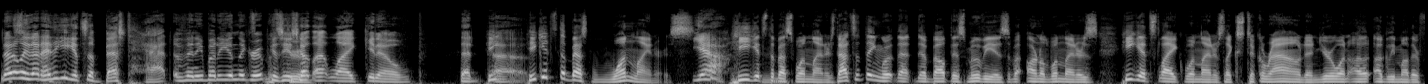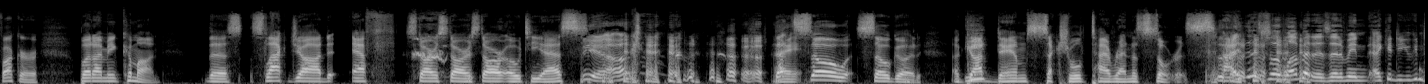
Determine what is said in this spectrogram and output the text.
not only that, I think he gets the best hat of anybody in the group because he's true. got that like you know that he uh, he gets the best one liners. yeah He gets the best one-liners. That's the thing with that about this movie is about Arnold one-liners. He gets like one-liners like "stick around" and "you're one u- ugly motherfucker." But I mean, come on, the s- slack-jawed F star star star OTS. yeah. That's I- so so good. A goddamn sexual tyrannosaurus. I just love it. Is that I mean, I could you can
